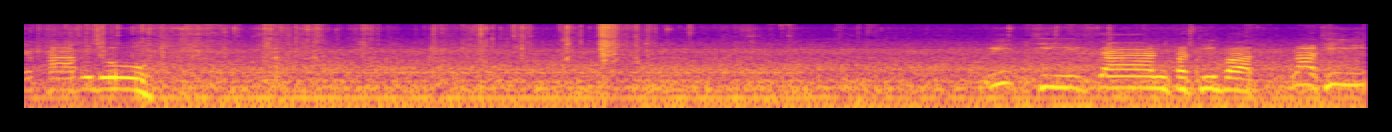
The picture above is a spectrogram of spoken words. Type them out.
ดี๋ยวจะพาไปดู วิธีการปฏิบัติหน้าที่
